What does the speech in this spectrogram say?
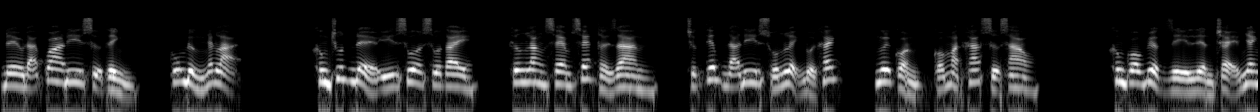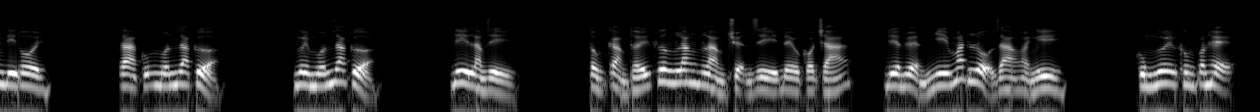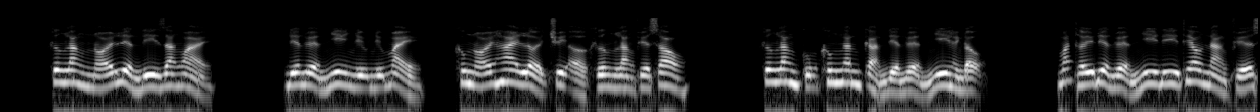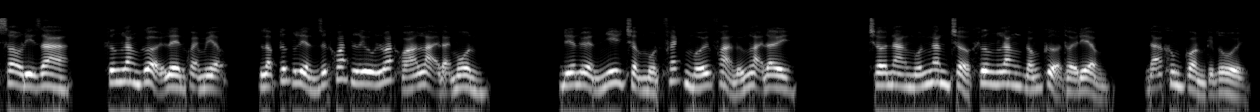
Đều đã qua đi sự tình, cũng đừng nhắc lại. Không chút để ý xua xua tay, Khương Lăng xem xét thời gian, trực tiếp đã đi xuống lệnh đuổi khách, ngươi còn có mặt khác sự sao. Không có việc gì liền chạy nhanh đi thôi. Ta cũng muốn ra cửa. Ngươi muốn ra cửa. Đi làm gì? Tổng cảm thấy Khương Lăng làm chuyện gì đều có trá, Điền Uyển Nhi mắt lộ ra hoài nghi. Cùng ngươi không quan hệ. Khương Lăng nói liền đi ra ngoài. Điền Uyển Nhi nhíu nhíu mày, không nói hai lời truy ở Khương Lăng phía sau. Khương Lăng cũng không ngăn cản Điền Uyển Nhi hành động. Mắt thấy Điền Uyển Nhi đi theo nàng phía sau đi ra, Khương Lăng gợi lên khỏe miệng, lập tức liền dứt khoát lưu loát khóa lại đại môn. Điền Uyển Nhi chậm một phách mới phản ứng lại đây. Chờ nàng muốn ngăn trở Khương Lăng đóng cửa thời điểm, đã không còn kịp rồi.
